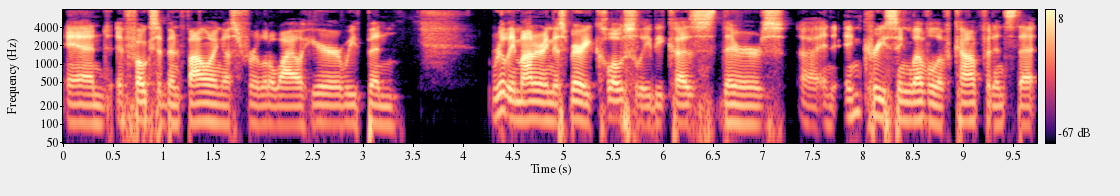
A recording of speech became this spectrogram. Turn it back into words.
And if folks have been following us for a little while here, we've been really monitoring this very closely because there's uh, an increasing level of confidence that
